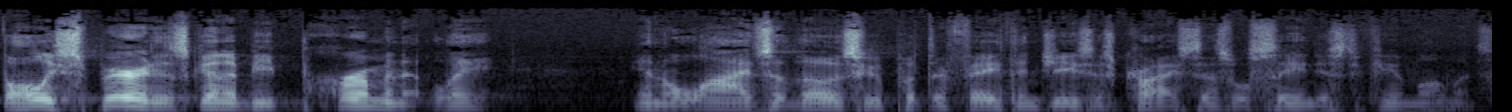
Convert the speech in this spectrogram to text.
the Holy Spirit is going to be permanently in the lives of those who put their faith in Jesus Christ, as we'll see in just a few moments.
